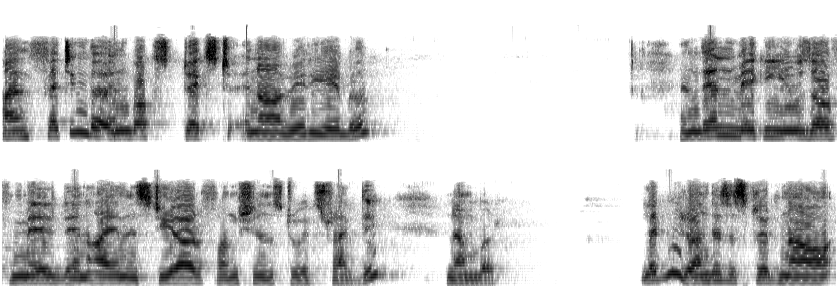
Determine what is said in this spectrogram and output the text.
I'm fetching the inbox text in our variable and then making use of mid and instr functions to extract the number. Let me run this script now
